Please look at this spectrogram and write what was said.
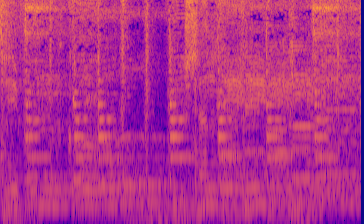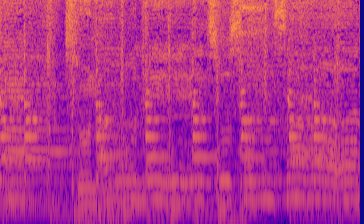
जीवनको सन्देश सुनाउने छु संसारलाई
